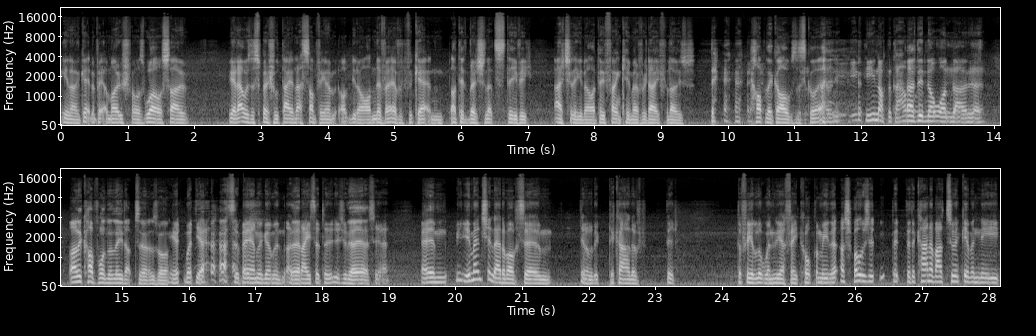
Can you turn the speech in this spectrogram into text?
you know, getting a bit emotional as well. So yeah, that was a special day, and that's something um, you know I'll never ever forget. And I did mention that to Stevie. Actually, you know, I do thank him every day for those couple of goals to score. he, knocked it down. I did not want that. Yeah. I had a couple on the lead up to it as well. Yeah, but yeah, so Birmingham and, and Yeah. United. you Yeah, yeah. Um, you mentioned that about um, you know the, the kind of the, the feel of winning the FA Cup. I mean, I suppose it did it kind of add to it given the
